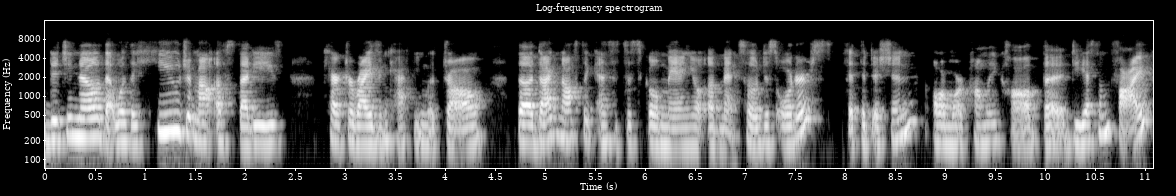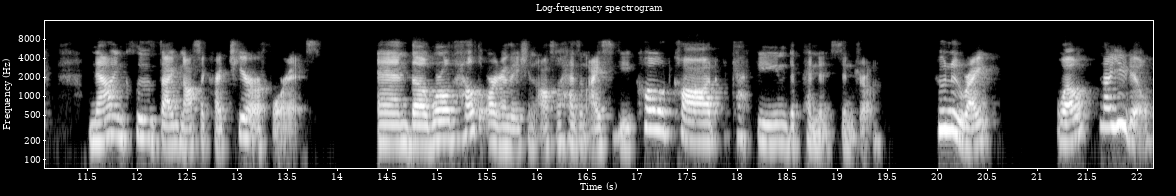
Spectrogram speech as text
did you know that with a huge amount of studies characterizing caffeine withdrawal, the Diagnostic and Statistical Manual of Mental Disorders, 5th edition, or more commonly called the DSM-5, now includes diagnostic criteria for it. And the World Health Organization also has an ICD code called caffeine dependent syndrome. Who knew, right? Well, now you do.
